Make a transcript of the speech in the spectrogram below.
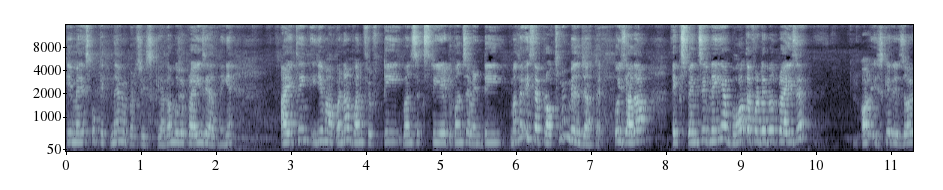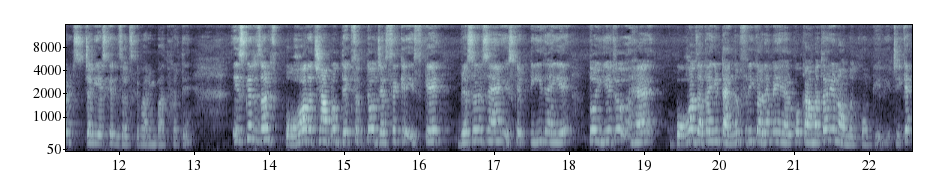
कि मैंने इसको कितने में परचेज किया था। मुझे प्राइस याद नहीं है। आई थिंक ये वहाँ पर ना 150, 168, 170 मतलब इस अप्रॉक्स में मिल जाता है। कोई ज़्यादा एक्सपेंसिव नहीं है, बहुत अफोर्डेबल प्राइस है। और इसके रिजल्ट्स चलिए इसके रिजल्ट्स के बारे में बात करते हैं। इसके रिजल्ट्स बहुत अच्छे आप लोग देख सकते हो, जैसे कि इसके ब्रिसल्स हैं, इसके टीथ हैं ये। तो ये जो है, बहुत ज़्यादा ये टैंगल फ्री करने में हेयर को काम आता है और ये नॉर्मल कोम के लिए, ठीक है?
